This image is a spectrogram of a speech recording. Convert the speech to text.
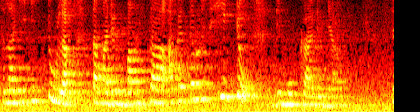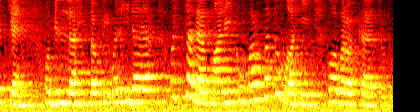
selagi itulah tamadun bangsa akan terus hidup di muka dunia. Sekian, wabillahi taufiq wal hidayah. Wassalamualaikum warahmatullahi wabarakatuh.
